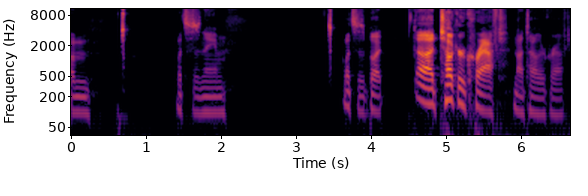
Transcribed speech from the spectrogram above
um, what's his name? What's his butt? Uh, Tucker Kraft, not Tyler Craft.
